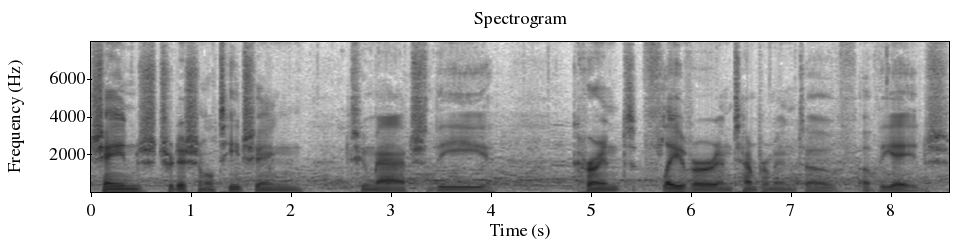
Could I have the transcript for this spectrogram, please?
change traditional teaching to match the current flavor and temperament of, of the age.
